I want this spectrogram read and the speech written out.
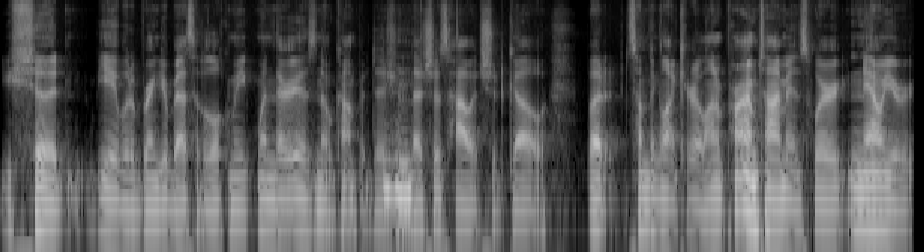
you should be able to bring your best at a local meet when there is no competition. Mm-hmm. That's just how it should go. But something like Carolina Prime Time is where now you're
